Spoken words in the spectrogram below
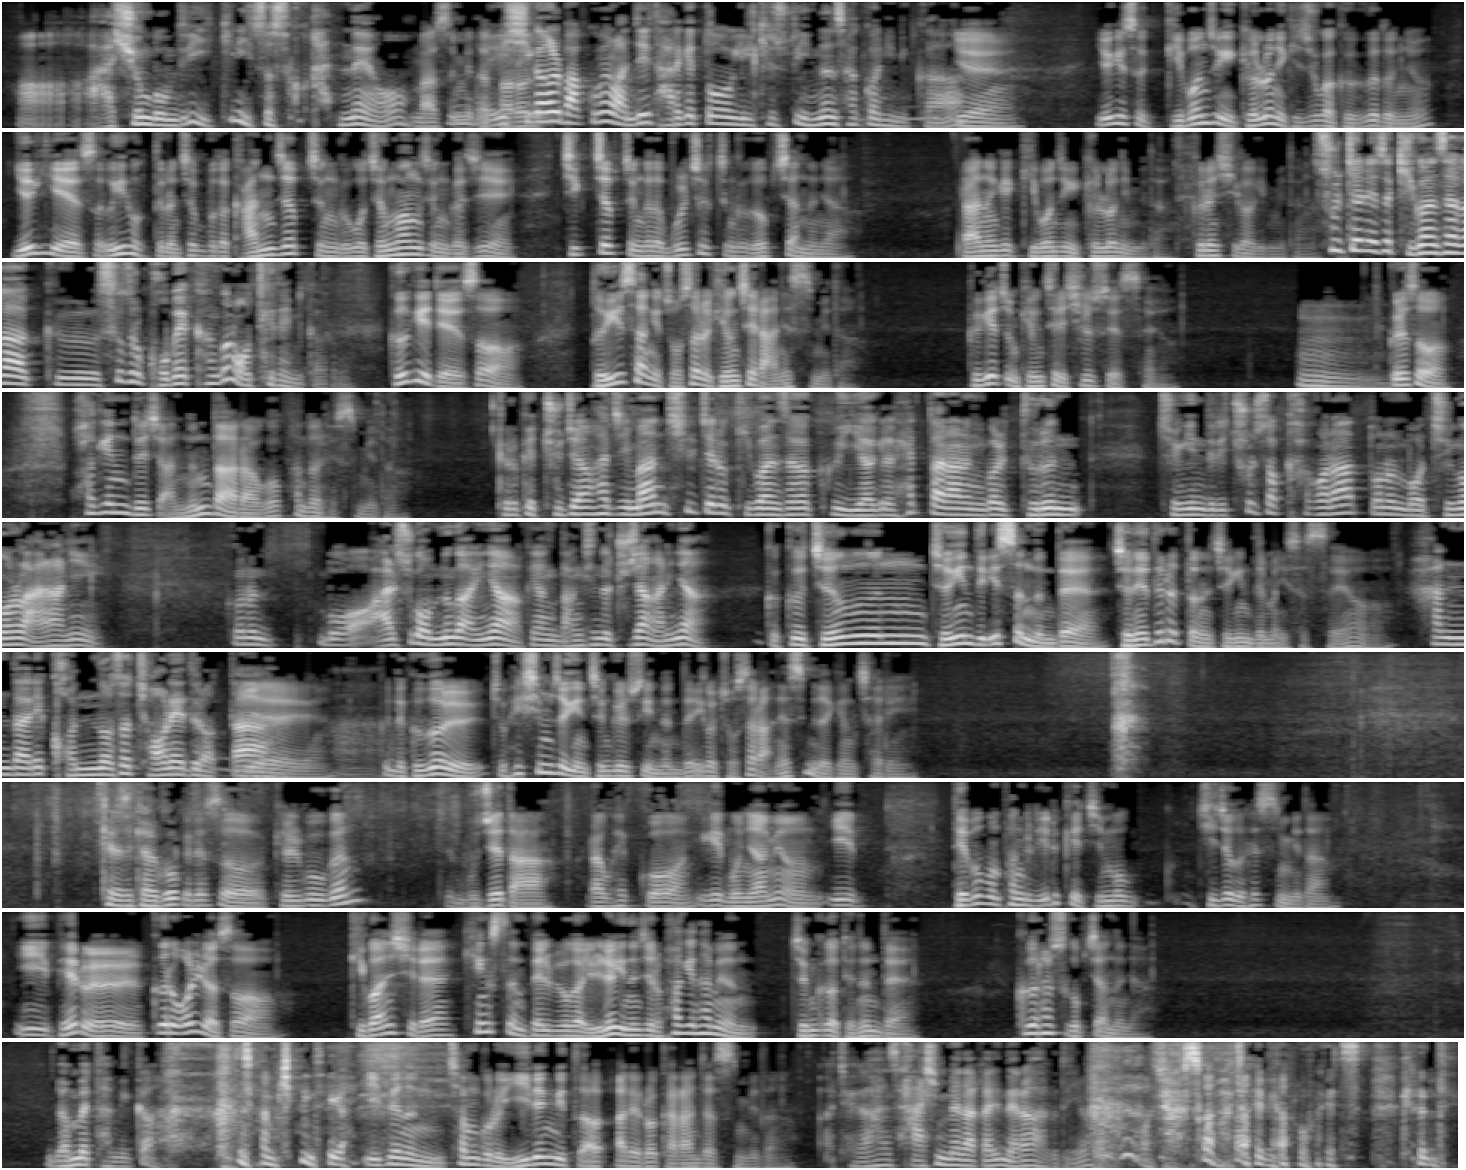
아, 아쉬운 부분들이 있긴 있었을 것 같네요. 맞습니다. 이 시각을 바꾸면 완전히 다르게 또 읽힐 수도 있는 사건이니까. 예. 여기서 기본적인 결론의 기조가 그거거든요. 여기에서 의혹들은 전부 다 간접 증거고 정황 증거지 직접 증거나 물적 증거가 없지 않느냐. 라는 게 기본적인 결론입니다. 그런 시각입니다. 술자리에서 기관사가 그 스스로 고백한 건 어떻게 됩니까? 그러면? 거기에 대해서 더 이상의 조사를 경찰이 안 했습니다. 그게 좀 경찰이 실수했어요. 음. 그래서 확인되지 않는다라고 판단을 했습니다. 그렇게 주장하지만 실제로 기관사가 그 이야기를 했다라는 걸 들은 증인들이 출석하거나 또는 뭐 증언을 안 하니 그거는 뭐 알 수가 없는 거 아니냐 그냥 당신들 주장 아니냐 그, 그 증인, 증인들이 있었는데 전해 들었다는 증인들만 있었어요. 한 달이 건너서 전해 들었다. 예, 예. 아. 근데 그걸 좀 핵심적인 증거일 수 있는데 이걸 조사를 안 했습니다, 경찰이. 그래서 결국 그래서 결국은 무죄다라고 했고 이게 뭐냐면 이 대법원 판결도 이렇게 지목 지적을 했습니다. 이 배를 끌어올려서 기관실에 킹스턴 밸브가 열려 있는지를 확인하면 증거가 되는데 그걸 할 수가 없지 않느냐. 몇 메타입니까? 잠긴 데가 이 배는 참고로 200m 아래로 가라앉았습니다. 제가 한 40m까지 내려가거든요. 어저 스쿠버 다이빙을 해서 그런데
